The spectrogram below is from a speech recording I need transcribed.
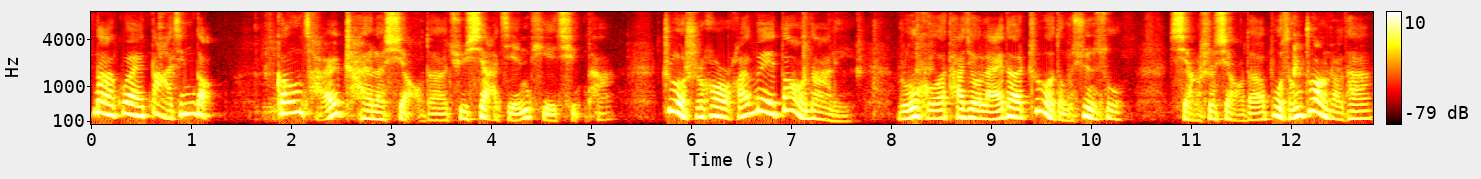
那怪大惊道：“刚才差了小的去下简帖请他，这时候还未到那里，如何他就来的这等迅速？想是小的不曾撞着他，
